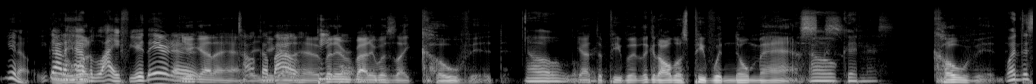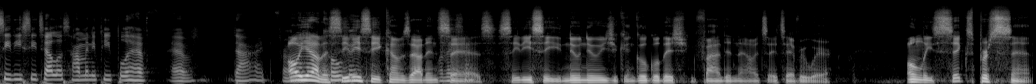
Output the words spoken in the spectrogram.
you know, you got to know have what? a life. You're there to you gotta have talk it you about have people. but everybody was like covid Oh, Lord. got the people look at all those people with no masks oh goodness. covid What did the CDC tell us? How many people have have died from? Oh yeah, the COVID? CDC comes out and say? says CDC new news. You can Google this. You can find it now. It's it's everywhere. only 6%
